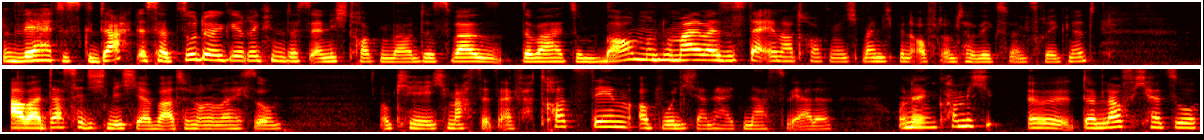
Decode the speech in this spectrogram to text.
wer hätte es gedacht? Es hat so doll geregnet, dass er nicht trocken war. Und das war, da war halt so ein Baum und normalerweise ist da immer trocken. Ich meine, ich bin oft unterwegs, wenn es regnet. Aber das hätte ich nicht erwartet. Und dann war ich so, okay, ich mache es jetzt einfach trotzdem, obwohl ich dann halt nass werde. Und dann komme ich, äh, dann laufe ich halt so,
